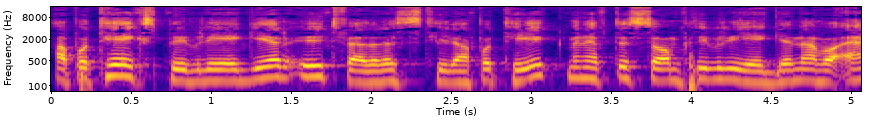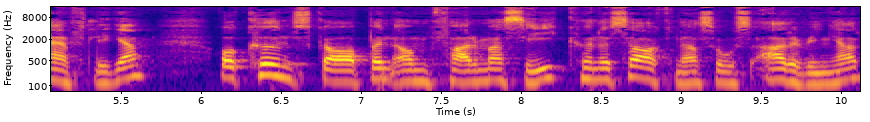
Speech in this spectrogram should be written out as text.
Apoteksprivilegier utfärdades till apotek men eftersom privilegierna var ärftliga och kunskapen om farmaci kunde saknas hos arvingar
